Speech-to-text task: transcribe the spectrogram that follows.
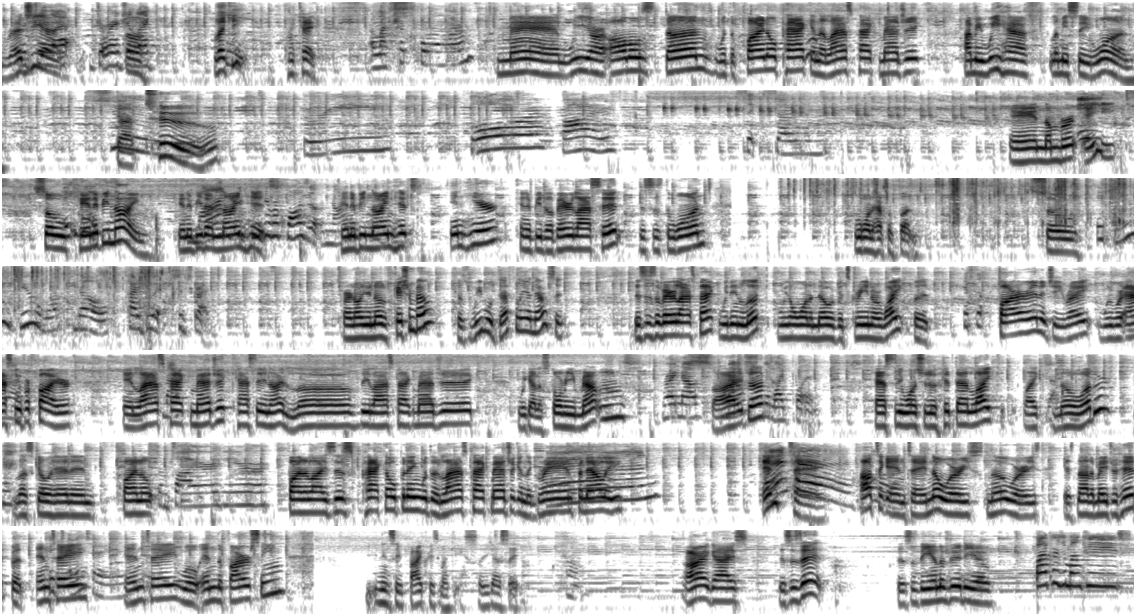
Regieleki. Regieleki. Oh. Lecky. Okay. Electric form. Man, we are almost done with the final pack and the last pack magic. I mean, we have, let me see, one, got two, six, seven. and number eight. So Eight can it be nine? Can it be that nine be the hits? Nine Can it be nine hits in here? Can it be the very last hit? This is the one. We want to have some fun. So, If you do want to know how to do it, subscribe. turn on your notification bell because we will definitely announce it. This is the very last pack. We didn't look. We don't want to know if it's green or white, but It's fire energy, right? We were asking for fire. And last pack magic, Cassidy and I love the last pack magic. We got a Stormy Mountains. right now. Side Smash duck. the like button. Cassidy wants you to hit that like like no other. Let's go ahead and final Some fire here. Finalize this pack opening with the last pack magic and the grand finale. Entei. I'll take Entei. No worries. No worries. It's not a major hit, but Entei. Entei will end the fire scene. You didn't say bye, Crazy Monkey, so you gotta say it. Oh. Alright, guys. This is it. This is the end of the video. Bye, crazy monkeys.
